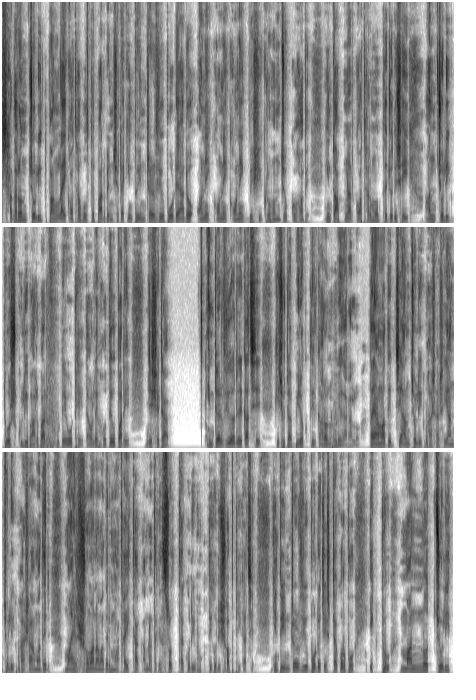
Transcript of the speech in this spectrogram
সাধারণ চলিত বাংলায় কথা বলতে পারবেন, সেটা সেটা কিন্তু ইন্টারভিউ বোর্ডে আরও অনেক অনেক অনেক বেশি গ্রহণযোগ্য হবে। কিন্তু আপনার কথার মধ্যে যদি সেই আঞ্চলিক দোষগুলি বারবার ফুটে ওঠে, তাহলে হতেও পারে যে সেটা ইন্টারভিউয়ারের কাছে কিছুটা বিরক্তির কারণ হয়ে দাঁড়াল। তাই আমাদের যে আঞ্চলিক ভাষা, সেই আঞ্চলিক ভাষা আমাদের মায়ের সমান, আমাদের মাথায় থাক, আমরা তাকে শ্রদ্ধা করি, ভক্তি করি, সব ঠিক আছে। কিন্তু ইন্টারভিউ বোর্ডে চেষ্টা করব একটু মান্য চলিত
